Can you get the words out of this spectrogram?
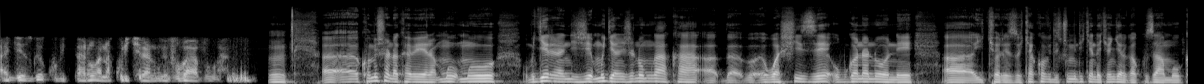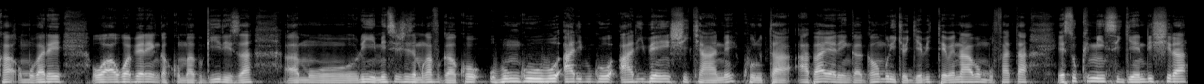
agezwe ku bitaro anakurikiranwe vuba vuba. Komishoni kabera mugereranyije n'umwaka washize ubwo nanone icyorezo cya kovide cumi n'icyenda cyongeraga kuzamuka umubare w'abarenga ku mabwiriza muri iyi minsi ishize mwavuga ko ubu ngubu ari bwo ari benshi cyane kuruta abayarengagaho muri icyo gihe bitewe n'abo mufata. Ese uko iminsi igenda ishira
